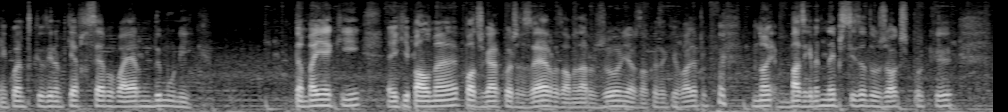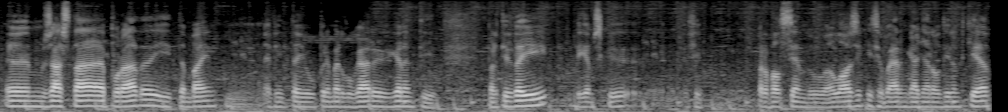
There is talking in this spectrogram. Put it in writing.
enquanto que o Dinamo Kiev recebe o Bayern de Munique. Também aqui a equipa alemã pode jogar com as reservas, ou mandar os júniores, ou coisa que valha, porque não, é, basicamente nem precisa dos jogos porque um, já está apurada e também enfim, tem o primeiro lugar garantido. A partir daí, digamos que, enfim, prevalecendo a lógica, e se o Bayern ganhar ao Dinamo de Kiev,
